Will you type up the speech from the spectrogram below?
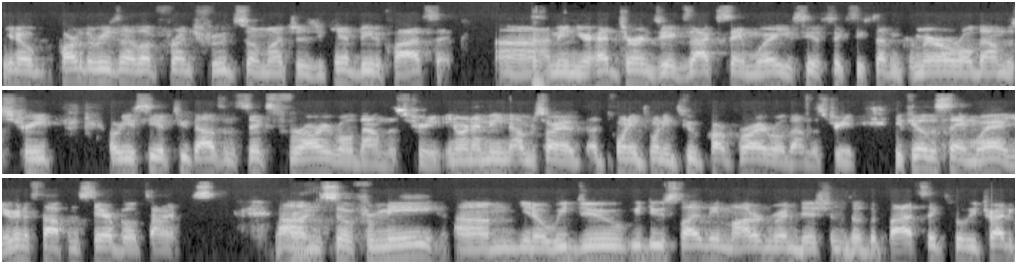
you know, part of the reason I love French food so much is you can't beat a classic. Uh, I mean, your head turns the exact same way. You see a 67 Camaro roll down the street, or you see a 2006 Ferrari roll down the street. You know what I mean? I'm sorry, a 2022 car Ferrari roll down the street. You feel the same way. You're going to stop and stare both times. Um, right. So for me, um, you know, we do we do slightly modern renditions of the classics, but we try to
